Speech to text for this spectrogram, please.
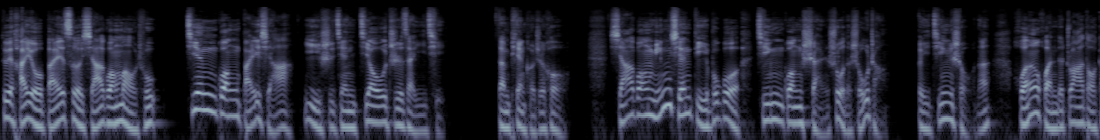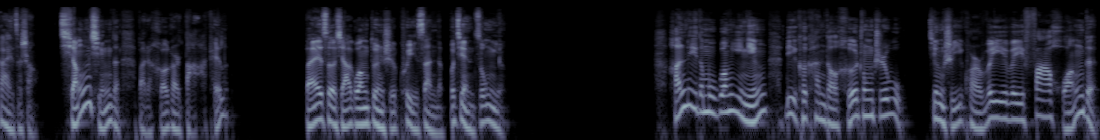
对，还有白色霞光冒出。金光白霞一时间交织在一起，但片刻之后，霞光明显抵不过金光闪烁的手掌，被金手呢缓缓的抓到盖子上，强行的把这盒盖打开了。白色霞光顿时溃散的不见踪影。韩立的目光一凝，立刻看到盒中之物竟是一块微微发黄的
